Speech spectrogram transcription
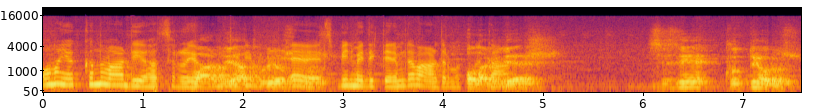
ona yakını var diye hatırlıyorum. Var diye Tabii, hatırlıyorsunuz. Evet. Bilmediklerim de vardır mutlaka. Olabilir. Sizi kutluyoruz.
